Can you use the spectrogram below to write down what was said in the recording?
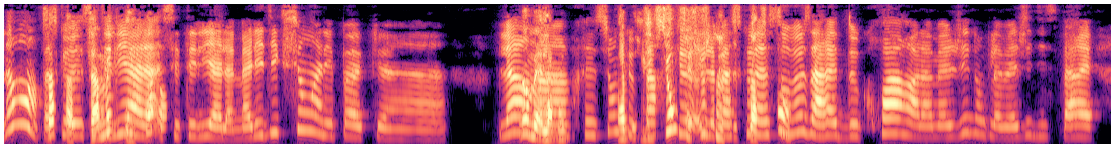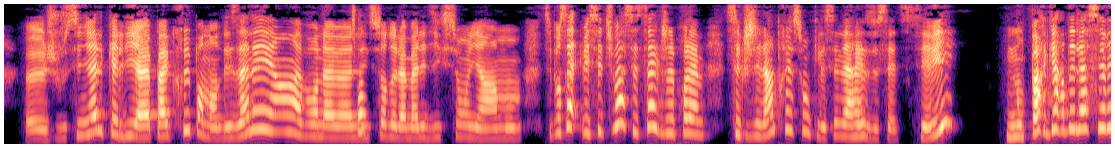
Non, parce ça que c'était lié à la, cas. c'était lié à la malédiction à l'époque. euh. Là, Non, on mais a l'impression la que parce que, parce que la sauveuse arrête de croire à la magie, donc la magie disparaît. Euh, je vous signale qu'elle y a pas cru pendant des années, hein, avant l'histoire de la malédiction. Il y a un moment. C'est pour ça. Mais c'est, tu vois, c'est ça que j'ai le problème. C'est que j'ai l'impression que les scénaristes de cette série n'ont pas regardé la série.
